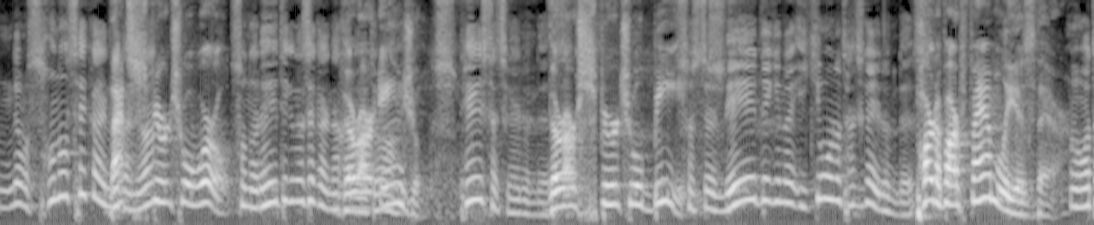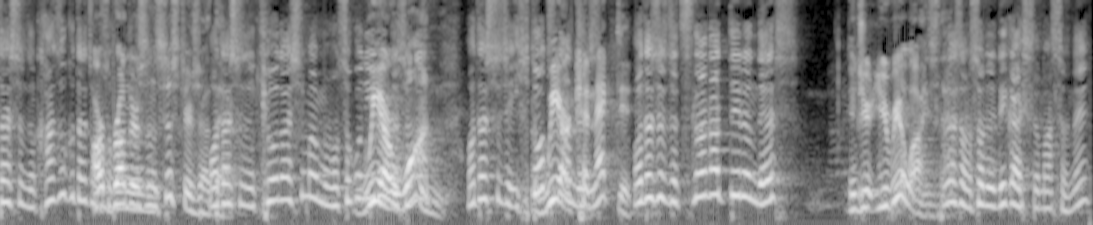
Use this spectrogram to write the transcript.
うん、でもその世界の that 中には spiritual world, その霊的な世界の中 there に are は angels. 天使たちがいるんです There are spiritual beings. そして霊的な生き物たちがいるんです Part of our family is there. うん私たちの家族たちも Our そこにいる brothers ん and です sisters are there. 私たちの兄弟姉妹もそこにい We る are んですよね、 one. 私たち一つ We な are んです connected. 私たちはつながっているんです Did you, you realize that? 皆さんもそれ理解してますよね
